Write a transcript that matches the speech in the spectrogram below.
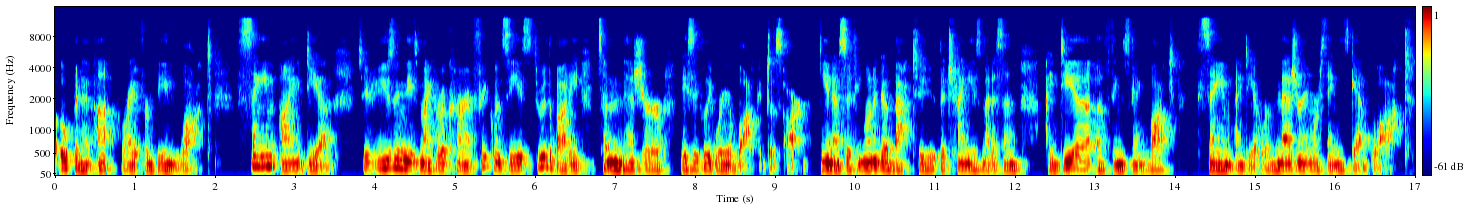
open it up, right, from being locked same idea. So you're using these microcurrent frequencies through the body to measure basically where your blockages are. You know, so if you want to go back to the Chinese medicine idea of things getting blocked, same idea. We're measuring where things get blocked.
